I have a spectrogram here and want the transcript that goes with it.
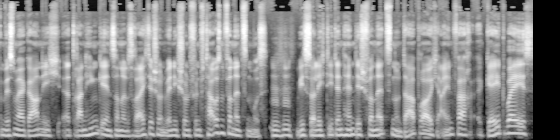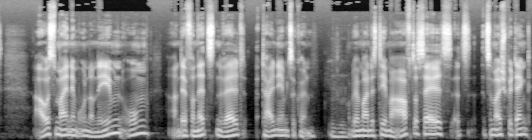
müssen wir ja gar nicht äh, dran hingehen, sondern das reicht ja schon, wenn ich schon 5000 vernetzen muss. Mhm. Wie soll ich die denn händisch vernetzen? Und da brauche ich einfach Gateways aus meinem Unternehmen, um an der vernetzten Welt teilnehmen zu können. Mhm. Und wenn man an das Thema After Sales äh, zum Beispiel denkt,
